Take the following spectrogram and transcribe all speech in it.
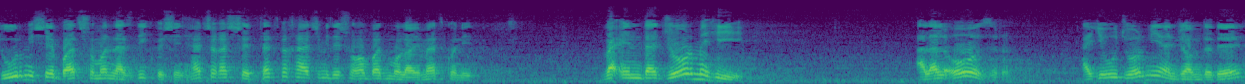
دور میشه باید شما نزدیک بشین. هر چقدر شدت به خرج میده شما باید ملایمت کنید. و اند جرمهی علل عذر اگه او جرمی انجام داده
